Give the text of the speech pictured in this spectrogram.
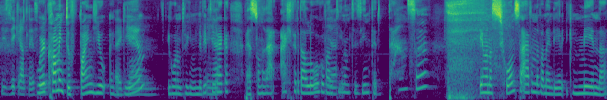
Die is zeker aan het luisteren. We're coming to find you is. again. Gewoon om terug in de VIP te Ja. geraken. Wij stonden daar achter dat logo van Ja. tien om te zien, te dansen. Een van de schoonste avonden van mijn leven. Ik meen dat.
